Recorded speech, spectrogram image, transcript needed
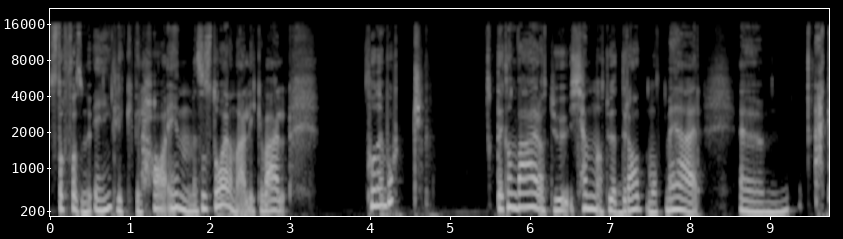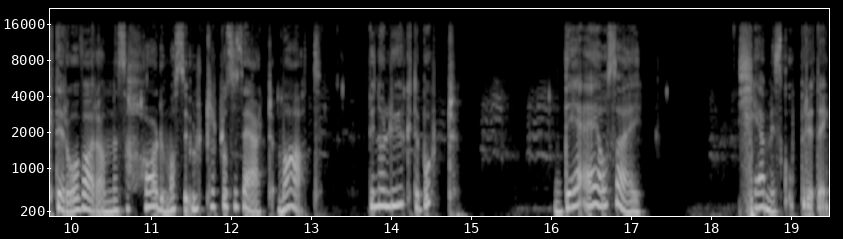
stoffer som du egentlig ikke vil ha inn, men så står han der likevel. Få den bort. Det kan være at du kjenner at du er dratt mot mer um, ekte råvarer, men så har du masse ultraprosessert mat. Begynn å luke det bort. Det er også ei kjemisk opprydding.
